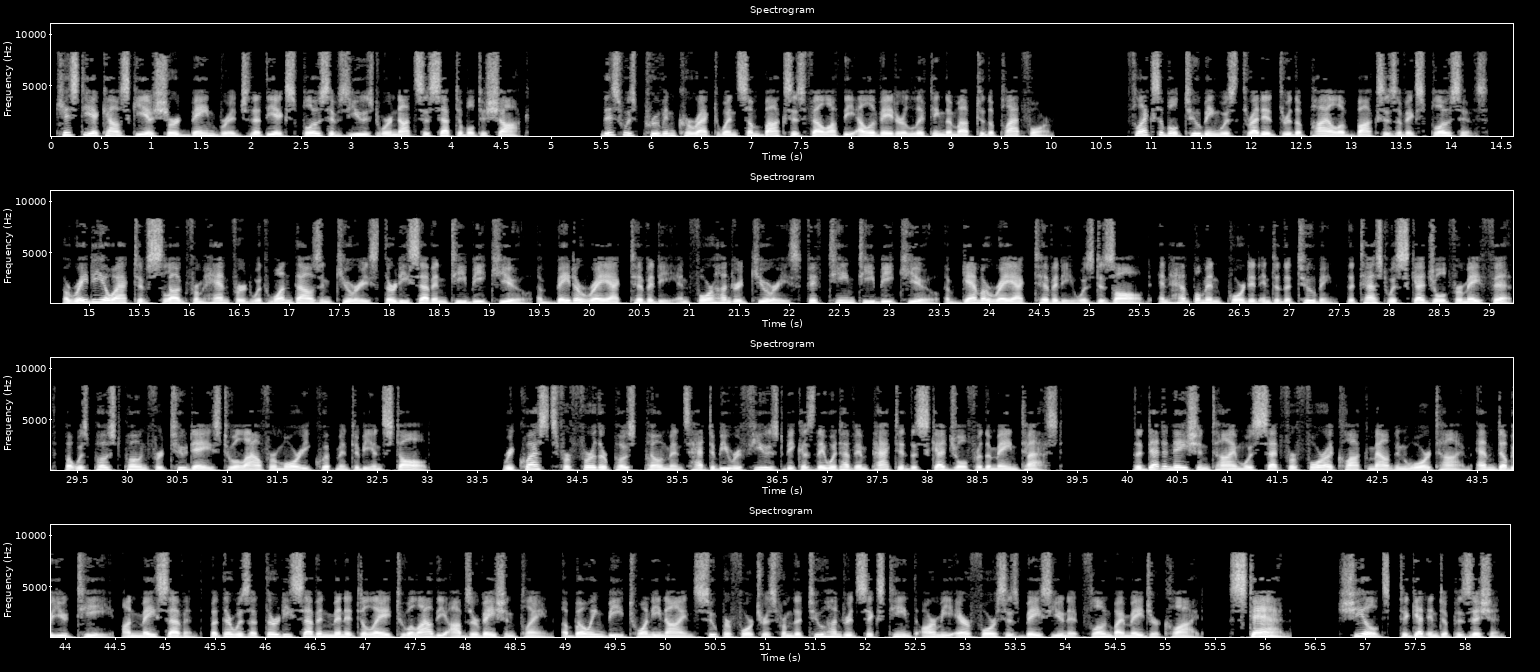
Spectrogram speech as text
Kistiakowsky assured Bainbridge that the explosives used were not susceptible to shock. This was proven correct when some boxes fell off the elevator lifting them up to the platform. Flexible tubing was threaded through the pile of boxes of explosives. A radioactive slug from Hanford with 1000 curies 37 TBq of beta ray activity and 400 curies 15 TBq of gamma ray activity was dissolved, and Hempelmann poured it into the tubing. The test was scheduled for May 5, but was postponed for two days to allow for more equipment to be installed. Requests for further postponements had to be refused because they would have impacted the schedule for the main test. The detonation time was set for 4 o'clock Mountain War Time MWT, on May 7, but there was a 37-minute delay to allow the observation plane, a Boeing B-29 Superfortress from the 216th Army Air Forces Base Unit flown by Major Clyde Stan Shields, to get into position.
